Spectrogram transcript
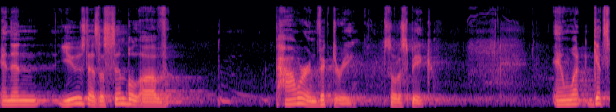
and then used as a symbol of power and victory, so to speak. And what gets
